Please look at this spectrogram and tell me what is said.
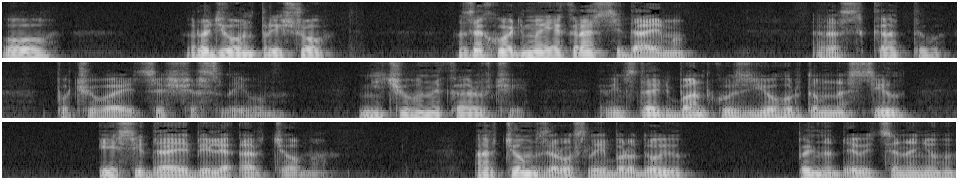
О, Родіон прийшов. Заходь, ми якраз сідаємо. Раскатов почувається щасливим. Нічого не кажучи, він ставить банку з йогуртом на стіл і сідає біля Артема. Артем, зарослий бородою, пильно дивиться на нього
